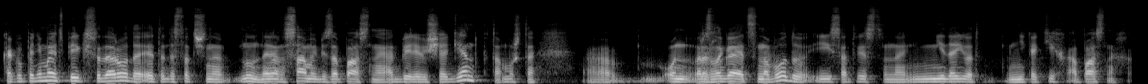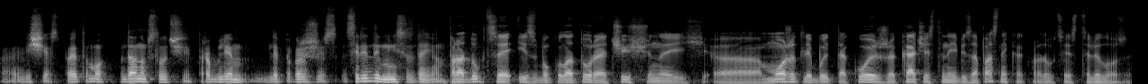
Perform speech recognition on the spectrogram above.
Как вы понимаете, перекись водорода – это достаточно, ну, наверное, самый безопасный отбеливающий агент, потому что Э, он разлагается на воду и, соответственно, не дает никаких опасных э, веществ. Поэтому в данном случае проблем для окружающей среды мы не создаем. Продукция из макулатуры очищенной э, может ли быть такой же качественной и безопасной, как продукция из целлюлозы?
